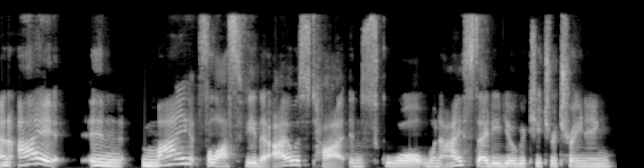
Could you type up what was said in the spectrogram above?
And I in my philosophy that I was taught in school when I studied yoga teacher training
